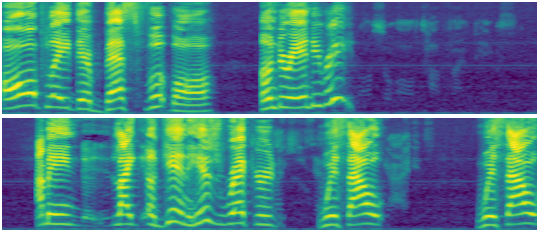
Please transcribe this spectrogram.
all played their best football under Andy Reid. I mean, like again, his record without without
